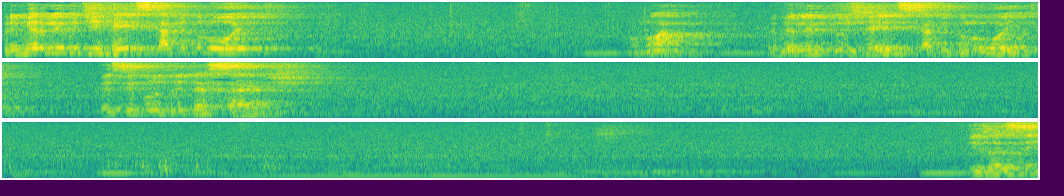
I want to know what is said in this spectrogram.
Primeiro livro de Reis, capítulo 8. Vamos lá. Primeiro livro dos Reis, capítulo 8, versículo 37. Diz assim:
